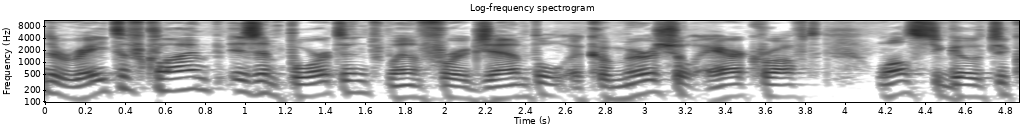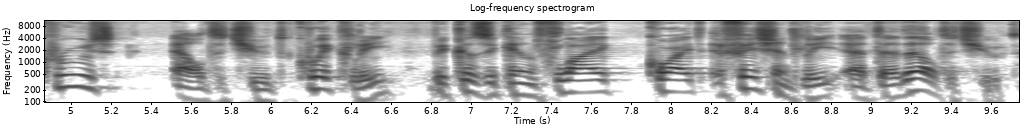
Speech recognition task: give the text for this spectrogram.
the rate of climb is important when, for example, a commercial aircraft wants to go to cruise altitude quickly because it can fly quite efficiently at that altitude.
